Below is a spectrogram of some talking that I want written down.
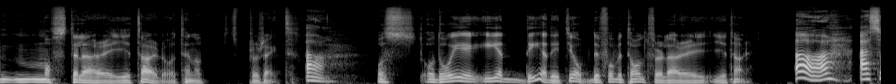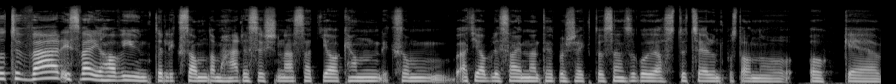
måste lära dig gitarr då till något projekt. Ja. Och, och då är, är det ditt jobb, du får betalt för att lära dig gitarr. Ja, alltså tyvärr i Sverige har vi ju inte liksom de här resurserna så att jag kan liksom, att jag blir signad till ett projekt och sen så går jag och studsar runt på stan och, och eh,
